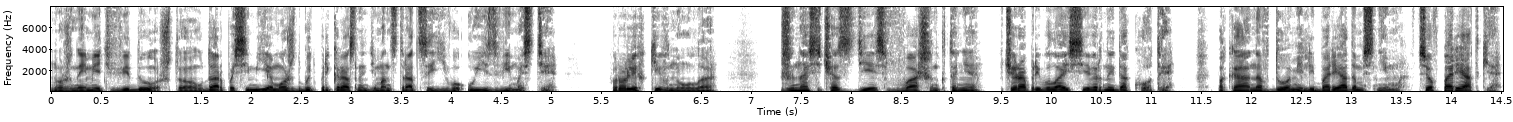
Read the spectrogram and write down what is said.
Нужно иметь в виду, что удар по семье может быть прекрасной демонстрацией его уязвимости». Фролих кивнула. «Жена сейчас здесь, в Вашингтоне. Вчера прибыла из Северной Дакоты. Пока она в доме, либо рядом с ним, все в порядке.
